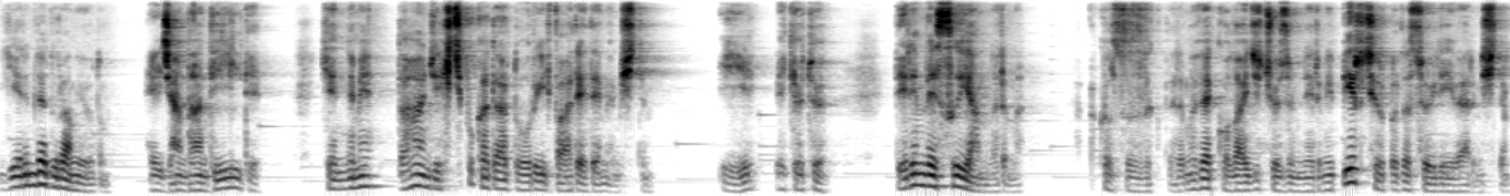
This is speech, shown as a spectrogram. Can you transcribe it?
Yerimde duramıyordum. Heyecandan değildi. Kendimi daha önce hiç bu kadar doğru ifade edememiştim. İyi ve kötü, derin ve sığ yanlarımı, akılsızlıklarımı ve kolaycı çözümlerimi bir çırpıda söyleyivermiştim.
